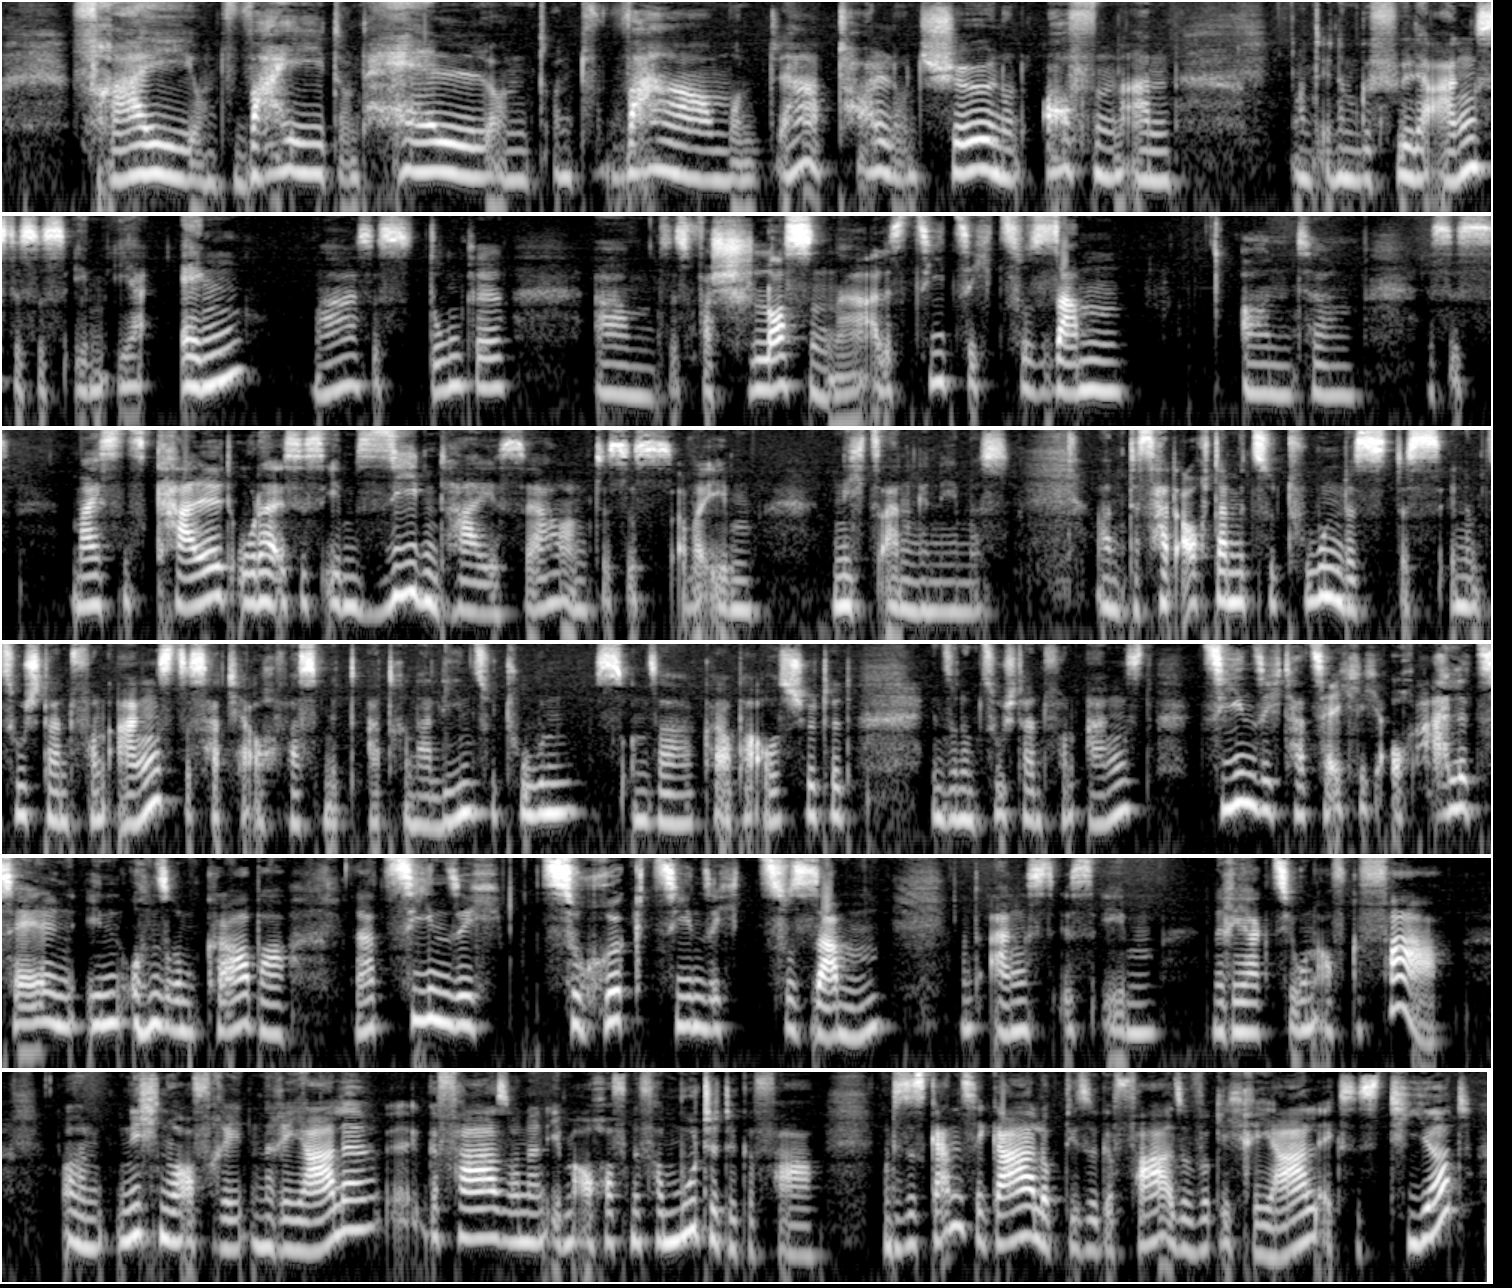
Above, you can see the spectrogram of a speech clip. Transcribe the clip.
frei und weit und hell und, und warm und ja, toll und schön und offen an. Und in einem Gefühl der Angst ist es eben eher eng, ja, es ist dunkel, ähm, es ist verschlossen, ja, alles zieht sich zusammen und ähm, es ist meistens kalt oder ist es eben siedend heiß. Ja? Und es ist aber eben nichts Angenehmes. Und das hat auch damit zu tun, dass das in einem Zustand von Angst, das hat ja auch was mit Adrenalin zu tun, das unser Körper ausschüttet, in so einem Zustand von Angst, ziehen sich tatsächlich auch alle Zellen in unserem Körper, ja, ziehen sich zurück, ziehen sich zusammen. Und Angst ist eben eine Reaktion auf Gefahr. Und nicht nur auf eine reale äh, Gefahr, sondern eben auch auf eine vermutete Gefahr. Und es ist ganz egal, ob diese Gefahr also wirklich real existiert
